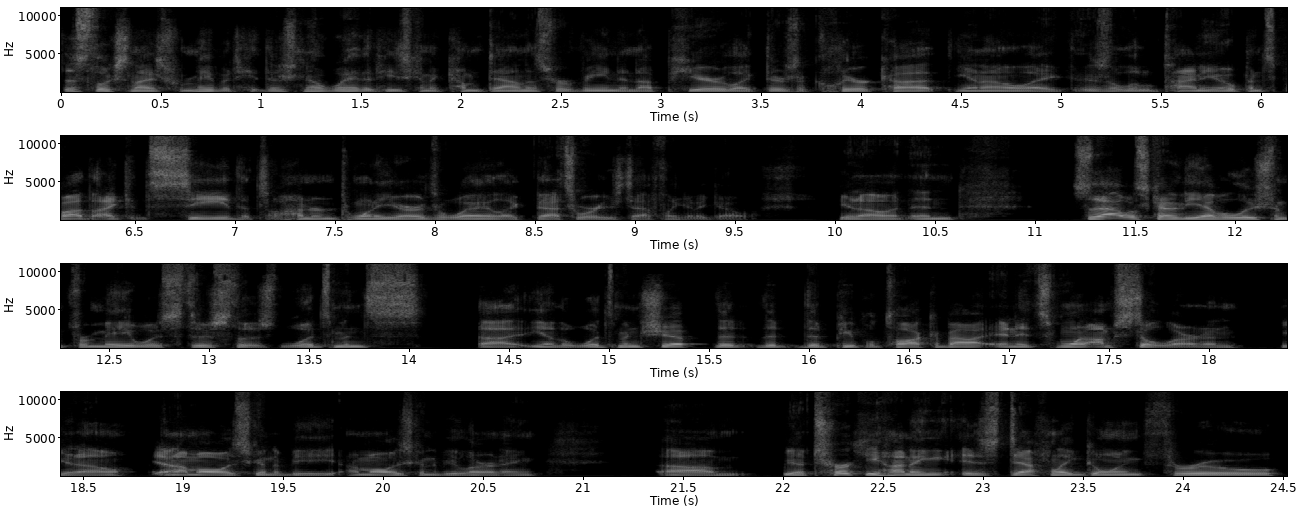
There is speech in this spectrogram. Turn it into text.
this looks nice for me, but he, there's no way that he's going to come down this ravine and up here. Like there's a clear cut, you know, like there's a little tiny open spot that I can see that's 120 yards away. Like that's where he's definitely going to go, you know. And, and so that was kind of the evolution for me was just those woodsman's, uh, you know, the woodsmanship that, that that people talk about, and it's one I'm still learning, you know, Yeah. and I'm always going to be I'm always going to be learning. Um, you know, turkey hunting is definitely going through.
